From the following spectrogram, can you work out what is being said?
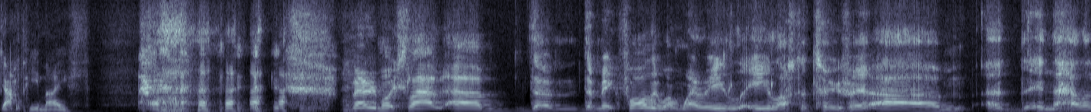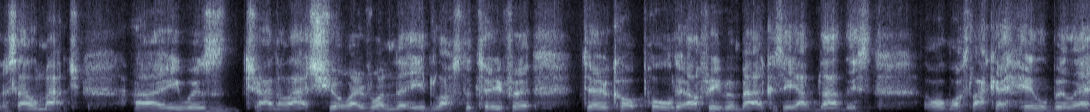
gappy mouth. very much like um, the the Mick Foley one where he he lost a tooth um, in the Hell in a Cell match. Uh, he was trying to like show everyone that he'd lost a tooth. Uh, Jericho pulled it off even better because he had that this almost like a hillbilly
